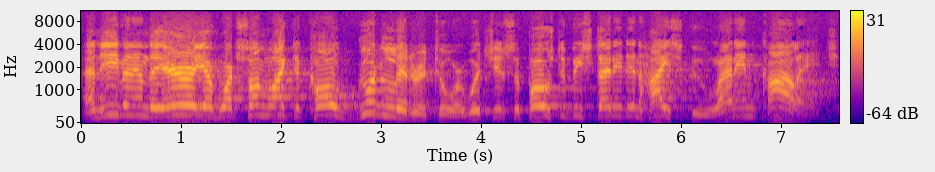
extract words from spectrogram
and even in the area of what some like to call good literature, which is supposed to be studied in high school and in college.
